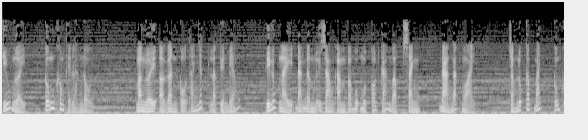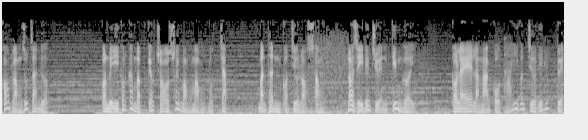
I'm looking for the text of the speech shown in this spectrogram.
cứu người cũng không thể làm nổi. Mà người ở gần cổ thái nhất là tuyển béo, Thì lúc này đang đâm lưỡi dao găm vào bụng một con cá mập xanh Đang ngắc ngoài. Trong lúc cấp bách cũng khó lòng rút ra được. Còn bị con cá mập kéo cho xoay mỏng mỏng một chặp. Bản thân còn chưa lo xong, nói gì đến chuyện cứu người. Có lẽ là mạng cổ thái vẫn chưa đến lúc tuyệt.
